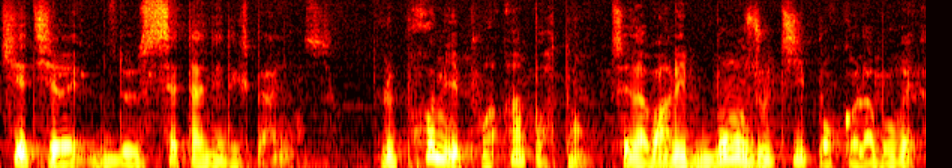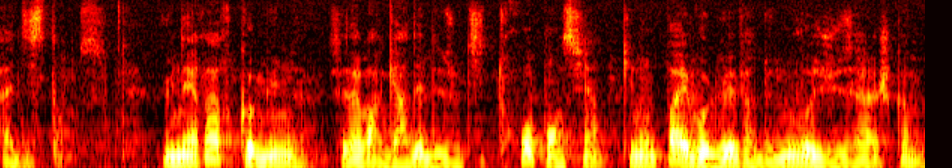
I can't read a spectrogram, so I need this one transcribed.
qui est tiré de cette année d'expérience. Le premier point important, c'est d'avoir les bons outils pour collaborer à distance. Une erreur commune, c'est d'avoir gardé des outils trop anciens qui n'ont pas évolué vers de nouveaux usages comme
